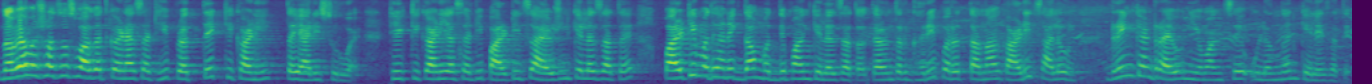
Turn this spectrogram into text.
नव्या वर्षाचं स्वागत करण्यासाठी प्रत्येक ठिकाणी तयारी सुरू आहे. ठिकठिकाणी यासाठी पार्टीचं आयोजन केलं जात आहे पार्टीमध्ये अनेकदा मद्यपान केलं जातं. त्यानंतर घरी परतताना गाडी चालवून ड्रिंक अँड ड्राईव्ह नियमांचे उल्लंघन केले जाते.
